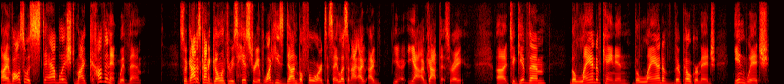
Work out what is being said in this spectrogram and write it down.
I have also established my covenant with them. So God is kind of going through his history of what he's done before to say, listen, I, I, I yeah, I've got this, right? Uh, to give them the land of Canaan, the land of their pilgrimage, in which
